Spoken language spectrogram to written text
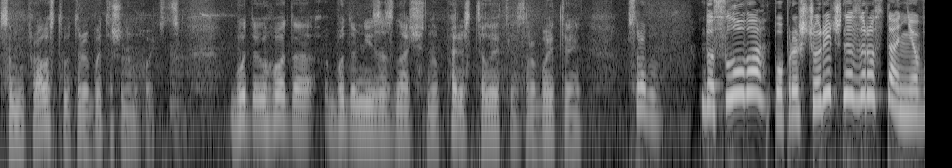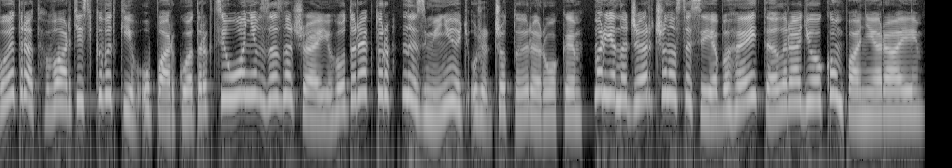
самоуправствувати робити, що нам хочеться. Буде угода, буде в ній зазначено перестелити, зробити. Зробимо. До слова, попри щорічне зростання витрат, вартість квитків у парку атракціонів, зазначає його директор, не змінюють уже чотири роки. Мар'яна Джерч, Анастасія Бегей, телерадіо компанія Раї.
